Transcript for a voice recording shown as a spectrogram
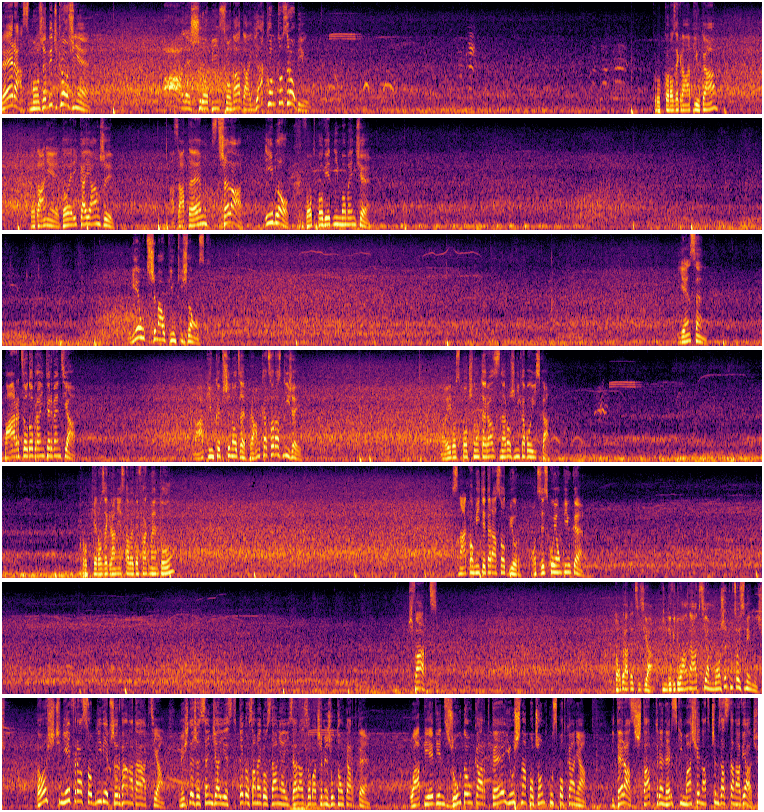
Teraz może być groźnie. Ależ Robinsonada, jak on to zrobił? Krótko rozegrana piłka. Podanie do Erika Janży. A zatem strzela i blok w odpowiednim momencie. Nie utrzymał piłki Śląsk. Jensen. Bardzo dobra interwencja. Ma piłkę przy nodze. Bramka coraz bliżej. No i rozpoczną teraz z narożnika boiska. Krótkie rozegranie stałego fragmentu. Znakomity teraz odbiór. Odzyskują piłkę. Schwarz. Dobra decyzja. Indywidualna akcja może tu coś zmienić. Dość niefrasobliwie przerwana ta akcja. Myślę, że sędzia jest tego samego zdania i zaraz zobaczymy żółtą kartkę. Łapie więc żółtą kartkę już na początku spotkania. I teraz sztab trenerski ma się nad czym zastanawiać.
